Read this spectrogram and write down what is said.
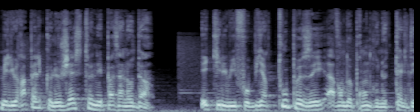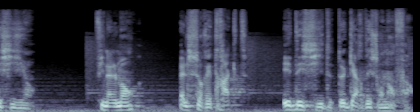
mais lui rappelle que le geste n'est pas anodin, et qu'il lui faut bien tout peser avant de prendre une telle décision. Finalement, elle se rétracte et décide de garder son enfant.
